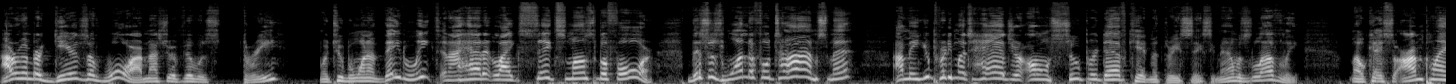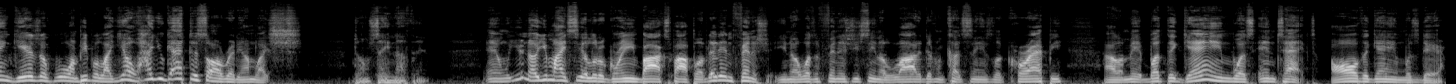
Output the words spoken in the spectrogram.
I remember Gears of War. I'm not sure if it was three or two, but one of them, they leaked and I had it like six months before. This was wonderful times, man. I mean, you pretty much had your own super dev kit in the 360, man. It was lovely. Okay, so I'm playing Gears of War, and people are like, yo, how you got this already? I'm like, shh, don't say nothing. And you know, you might see a little green box pop up. They didn't finish it. You know, it wasn't finished. You've seen a lot of different cutscenes look crappy, I'll admit. But the game was intact. All the game was there.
